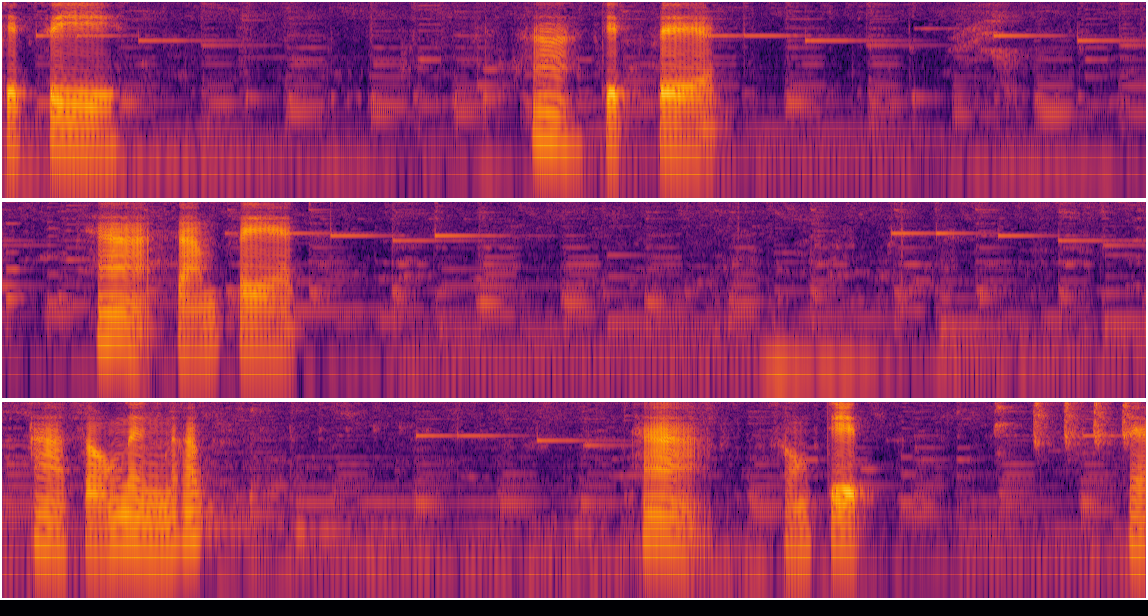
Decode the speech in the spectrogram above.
เจ็ดสี่ห้าเจ็ดแปดห้าสามแปดห้าสองหนึ่งนะครับห้าสองเจ็ดและ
